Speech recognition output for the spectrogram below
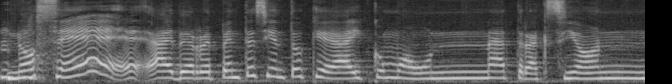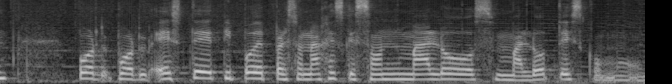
No sé, eh, de repente siento que hay como una atracción por, por este tipo de personajes que son malos malotes, como,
